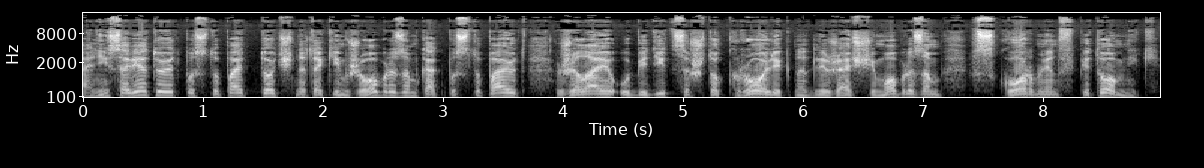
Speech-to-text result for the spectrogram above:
они советуют поступать точно таким же образом, как поступают, желая убедиться, что кролик надлежащим образом вскормлен в питомнике,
